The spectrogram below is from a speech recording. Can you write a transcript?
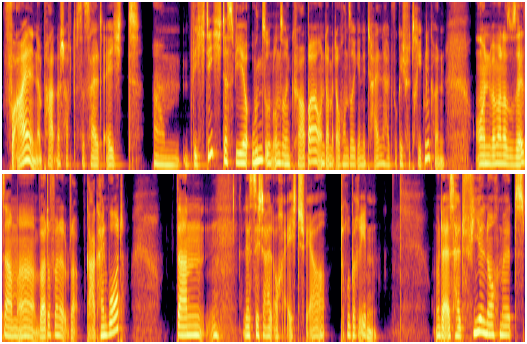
Vor allem in der Partnerschaft ist es halt echt ähm, wichtig, dass wir uns und unseren Körper und damit auch unsere Genitalien halt wirklich vertreten können. Und wenn man da so seltsame Wörter findet oder gar kein Wort, dann lässt sich da halt auch echt schwer drüber reden. Und da ist halt viel noch mit,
